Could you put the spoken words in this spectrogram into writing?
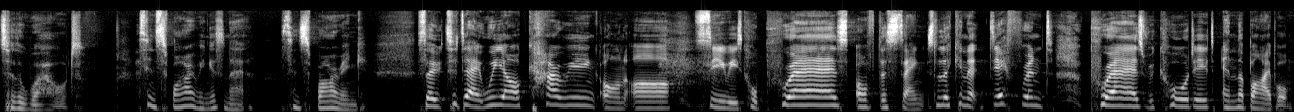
to the world. That's inspiring isn't it? It's inspiring so today we are carrying on our series called Prayers of the Saints, looking at different prayers recorded in the Bible.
